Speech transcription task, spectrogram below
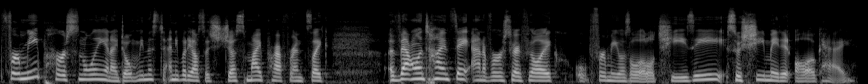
for me personally, and I don't mean this to anybody else, it's just my preference. Like, a Valentine's Day anniversary, I feel like for me was a little cheesy. So she made it all okay.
